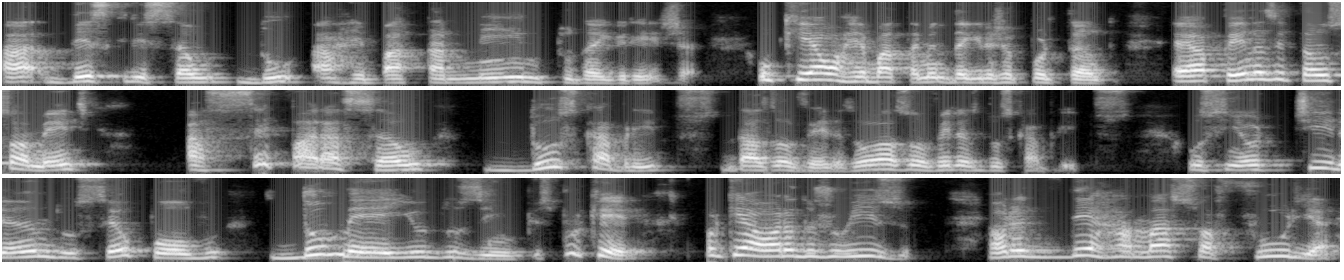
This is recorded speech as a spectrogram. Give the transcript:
a descrição do arrebatamento da igreja. O que é o arrebatamento da igreja, portanto? É apenas então somente a separação dos cabritos das ovelhas, ou as ovelhas dos cabritos o Senhor tirando o seu povo do meio dos ímpios. Por quê? Porque é a hora do juízo, a hora de derramar sua fúria,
